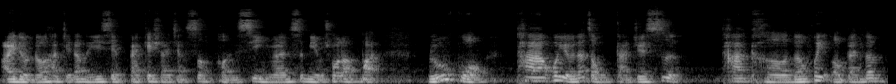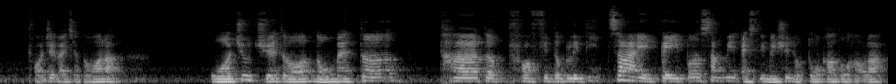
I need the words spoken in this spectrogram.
，I don't know，他给到的一些 package 来讲是很吸引人，是没有错的。吧如果他会有那种感觉是，他可能会 abandon project 来讲的话啦，我就觉得哦，no matter 他的 profitability 在 paper 上面 estimation 有多高多好啦，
